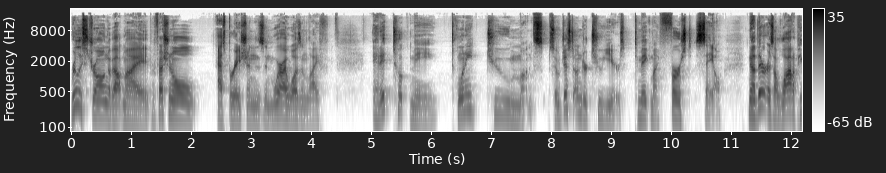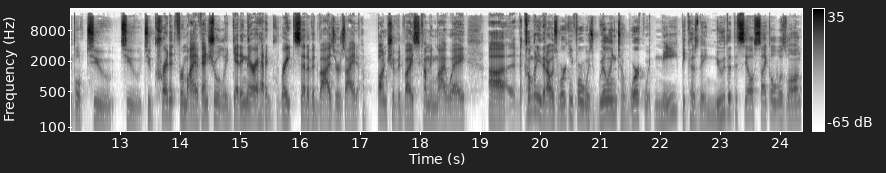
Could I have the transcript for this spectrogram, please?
really strong about my professional aspirations and where I was in life. And it took me 22 months, so just under two years, to make my first sale. Now there is a lot of people to to to credit for my eventually getting there. I had a great set of advisors. I had a bunch of advice coming my way. Uh, the company that I was working for was willing to work with me because they knew that the sales cycle was long.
